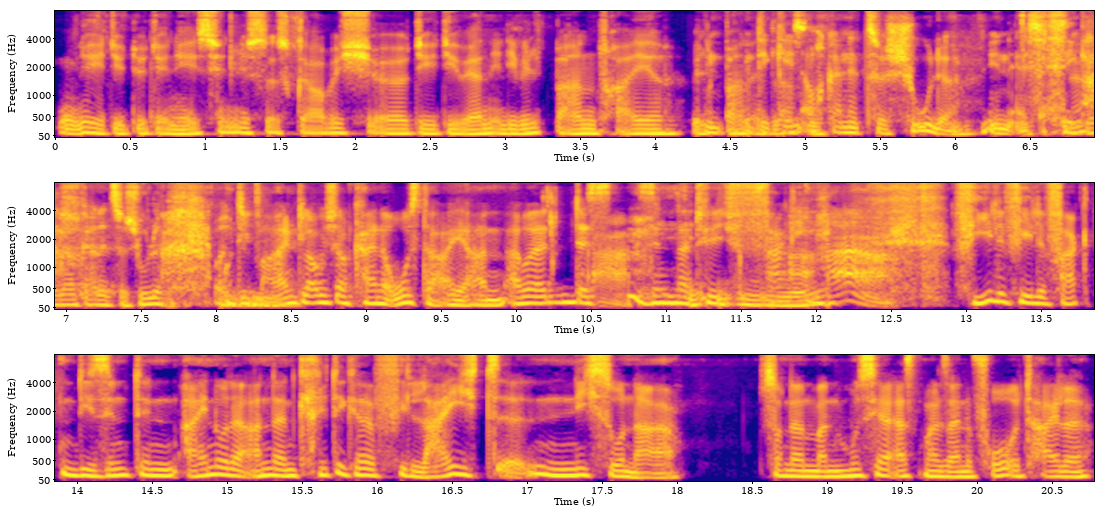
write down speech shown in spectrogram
Nee, die, den Häschen ist das, glaube ich, äh, die, die werden in die Wildbahn, freie Wildbahn Und, die entlassen. gehen auch gar nicht zur Schule in Essen. Die gehen auch gar nicht zur Schule. Und, und die malen, glaube ich, auch keine Ostereier an. Aber das ah, sind natürlich Fakten. Aha. Viele, viele Fakten, die sind den ein oder anderen Kritiker vielleicht äh, nicht so nah sondern man muss ja erstmal seine Vorurteile,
